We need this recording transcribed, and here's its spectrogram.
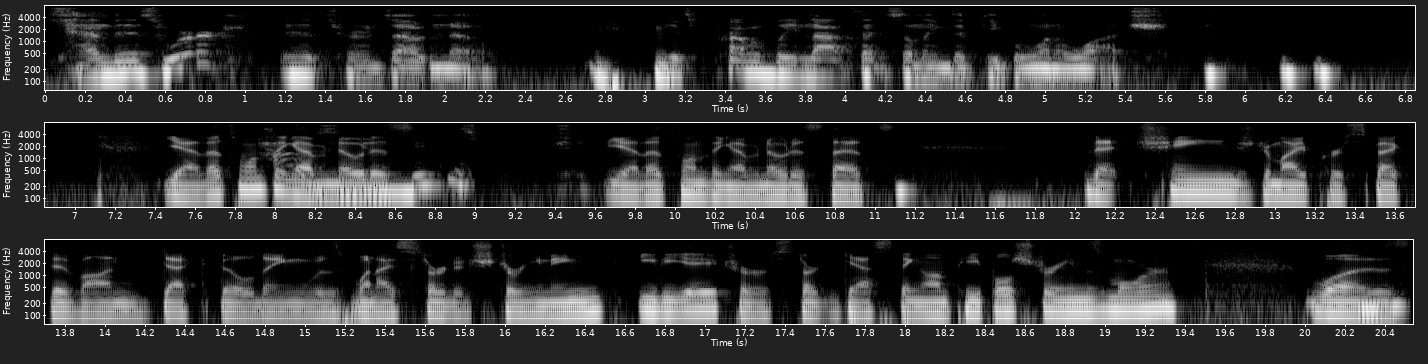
Can this work? And it turns out no. it's probably not th- something that people want to watch. Yeah, that's one thing How I've it gonna noticed. make this work? Yeah, that's one thing I've noticed that's that changed my perspective on deck building was when I started streaming EDH or start guesting on people's streams more was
